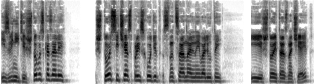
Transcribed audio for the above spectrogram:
Извините, что вы сказали? Что сейчас происходит с национальной валютой и что это означает?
